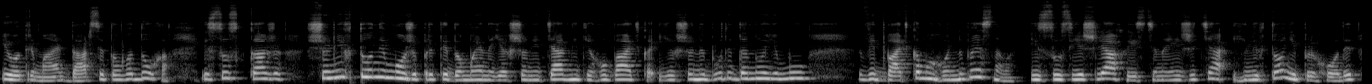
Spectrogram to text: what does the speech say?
і отримає дар Святого Духа. Ісус каже, що ніхто не може прийти до мене, якщо не тягне його батька, і якщо не буде дано йому від батька мого небесного. Ісус є шлях, істина і життя, і ніхто не приходить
